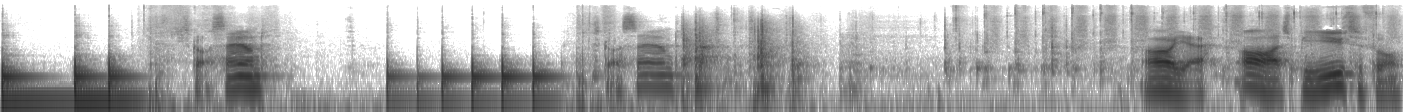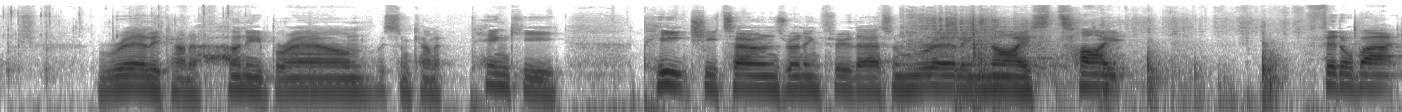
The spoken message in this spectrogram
It's got a sound. It's got a sound. Oh yeah. Oh, it's beautiful. Really kind of honey brown with some kind of pinky, peachy tones running through there. Some really nice, tight fiddleback.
